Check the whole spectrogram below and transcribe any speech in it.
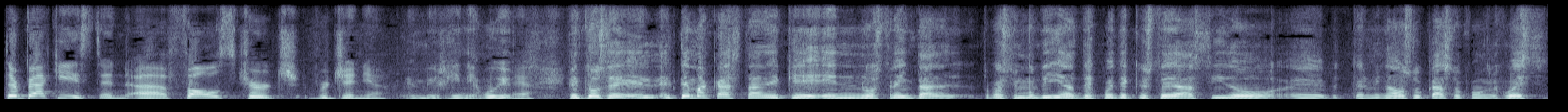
They're back east in uh, Falls Church, Virginia. En Virginia, muy bien. Yeah. Entonces, el, el tema acá está de que en los 30 próximos días, después de que usted ha sido eh, terminado su caso con el juez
